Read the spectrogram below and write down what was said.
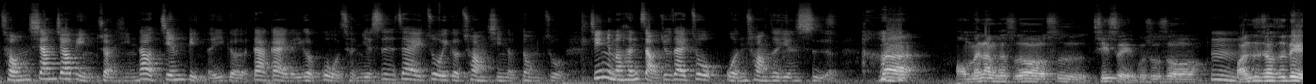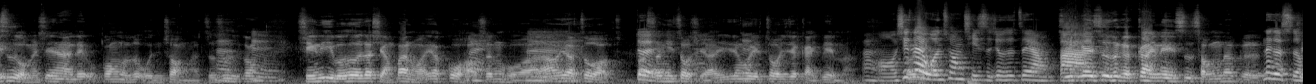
从香蕉饼转型到煎饼的一个大概的一个过程，也是在做一个创新的动作。其实你们很早就在做文创这件事了。那我们那个时候是，其实也不是说，嗯，反正就是类似我们现在的工作是文创啊，只是说行李不够要想办法要过好生活啊，然后要做把生意做起来，一定会做一些改变嘛。哦，现在文创其实就是这样。应该是那个概念是从那个那个时候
